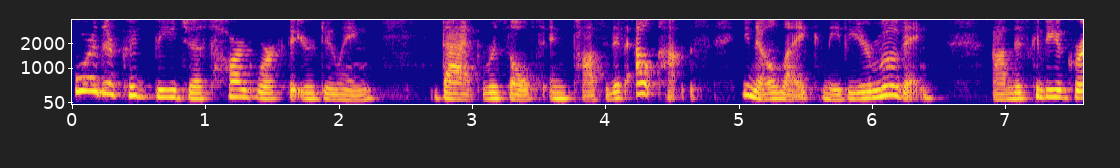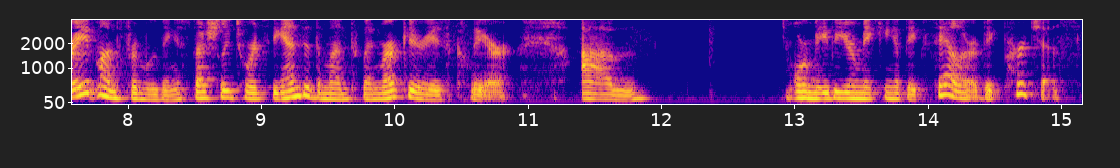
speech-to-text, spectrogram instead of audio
or there could be just hard work that you're doing that results in positive outcomes. You know, like maybe you're moving. Um, this could be a great month for moving, especially towards the end of the month when Mercury is clear. Um, or maybe you're making a big sale or a big purchase.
